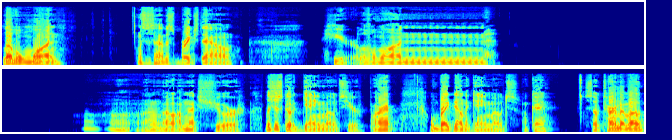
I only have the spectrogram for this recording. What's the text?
Level one, this is how this breaks down here. Level one. Uh, I don't know. I'm not sure. Let's just go to game modes here. All right. We'll break down the game modes. Okay. So, tournament mode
